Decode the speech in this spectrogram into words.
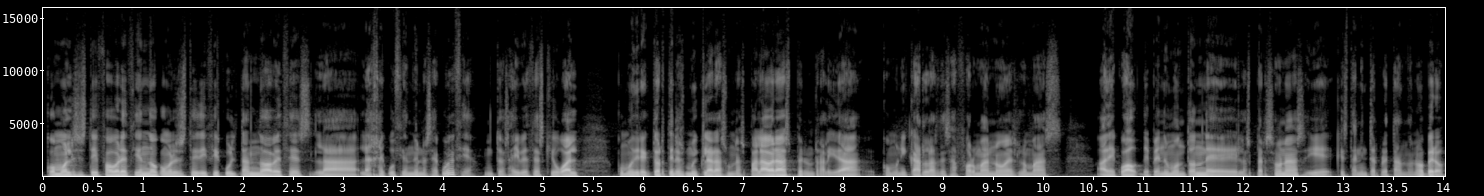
cómo les estoy favoreciendo, cómo les estoy dificultando a veces la, la ejecución de una secuencia. Entonces, hay veces que igual como director tienes muy claras unas palabras, pero en realidad comunicarlas de esa forma no es lo más adecuado. Depende un montón de las personas y, eh, que están interpretando, ¿no? Pero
